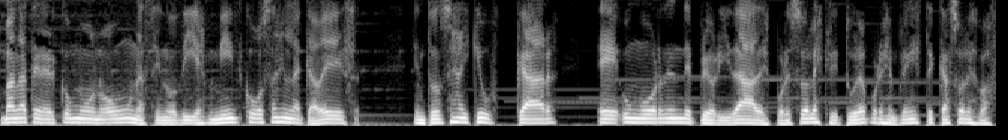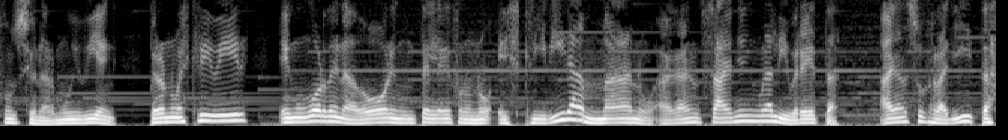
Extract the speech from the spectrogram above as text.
van a tener como no una, sino diez mil cosas en la cabeza. Entonces hay que buscar eh, un orden de prioridades. Por eso la escritura, por ejemplo, en este caso les va a funcionar muy bien. Pero no escribir en un ordenador, en un teléfono, no, escribir a mano, hagan, saquen una libreta, hagan sus rayitas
